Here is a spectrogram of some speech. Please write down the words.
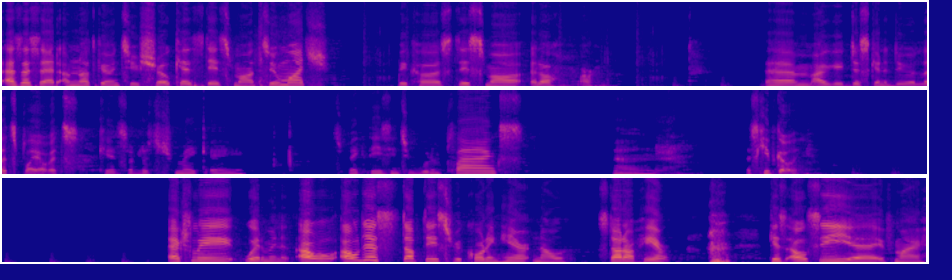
but as I said, I'm not going to showcase this mod too much because this mod, uh, or um, I'm just gonna do a let's play of it. Okay, so let's make a let's make these into wooden planks and let's keep going. Actually, wait a minute. I'll I'll just stop this recording here and I'll start up here because I'll see uh, if my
